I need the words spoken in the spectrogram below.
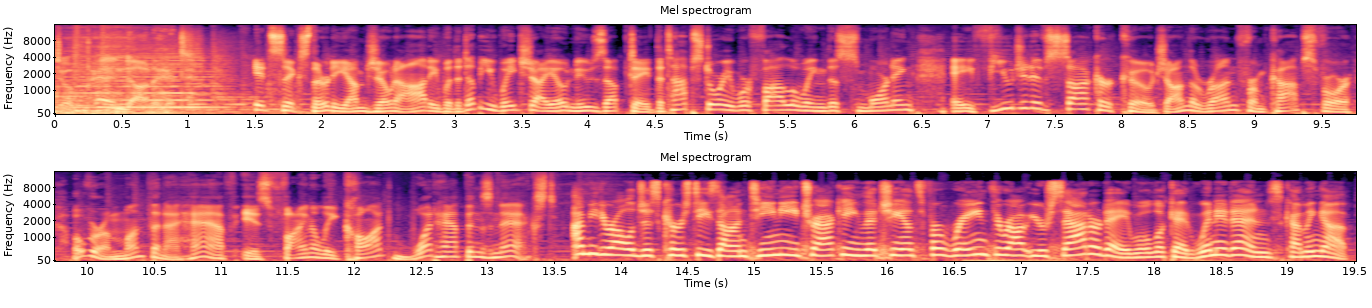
Depend on it. It's 6:30. I'm Jonah Adi with a WHIO news update. The top story we're following this morning: a fugitive soccer coach on the run from cops for over a month and a half is finally caught. What happens next? I'm meteorologist Kirstie Zontini tracking the chance for rain throughout your Saturday. We'll look at when it ends coming up.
